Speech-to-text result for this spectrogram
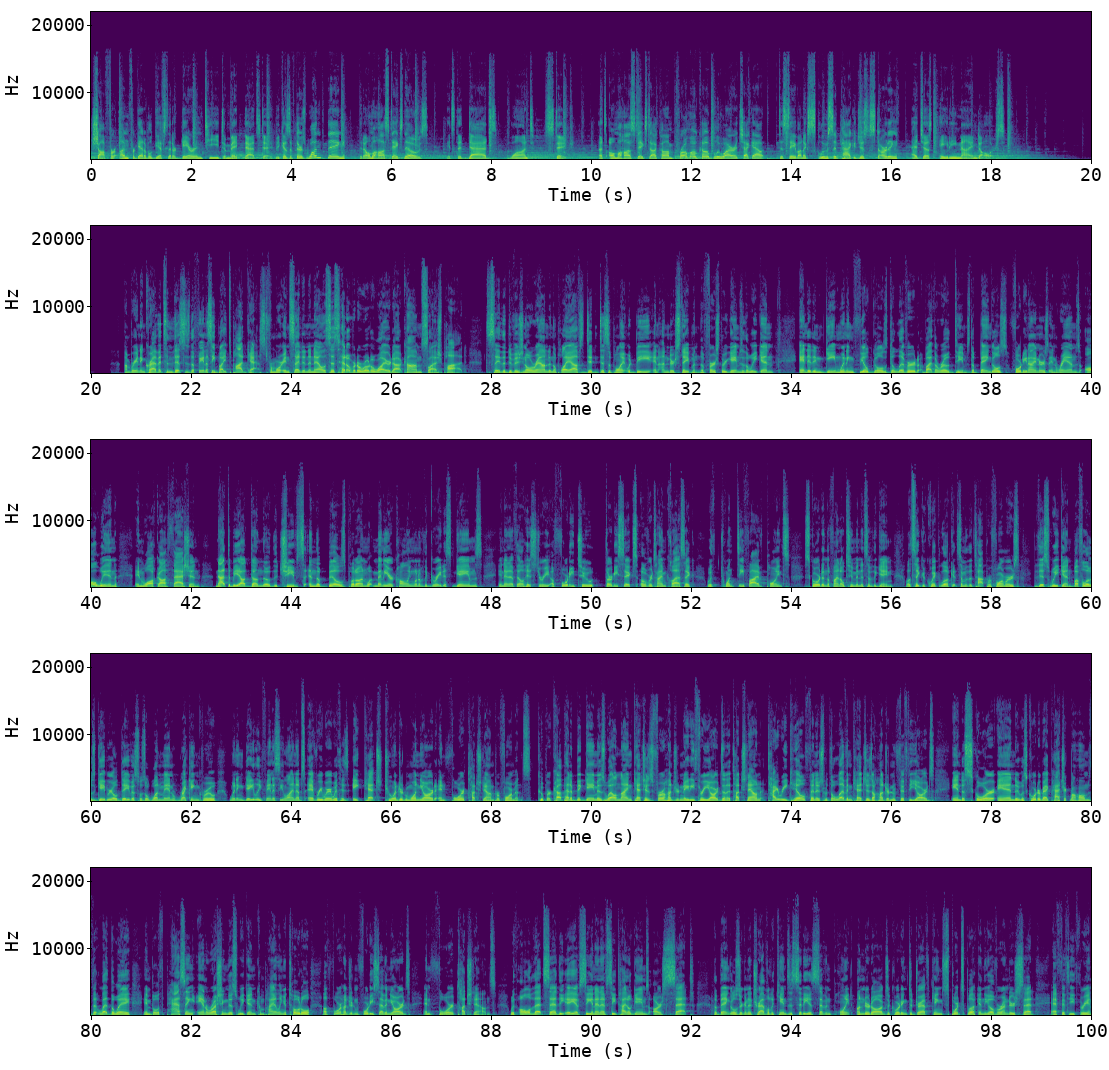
Shop for unforgettable gifts that are guaranteed to make Dad's Day. Because if there's one thing that Omaha Steaks knows, it's that dads want steak. That's omahasteaks.com, promo code BLUEWIRE at checkout to save on exclusive packages starting at just $89. I'm Brandon Kravitz, and this is the Fantasy Bites podcast. For more insight and analysis, head over to rotowire.com slash pod. To say the divisional round in the playoffs didn't disappoint would be an understatement. The first three games of the weekend ended in game winning field goals delivered by the road teams. The Bengals, 49ers, and Rams all win in walk off fashion. Not to be outdone, though, the Chiefs and the Bills put on what many are calling one of the greatest games in NFL history a 42 36 overtime classic with 25 points scored in the final two minutes of the game. Let's take a quick look at some of the top performers this weekend. Buffalo's Gabriel Davis was a one man wrecking crew, winning daily fantasy lineups everywhere with his eight catch, 201 yard, and four touchdown performance. Cooper Kupp had a big game as well, nine catches for 183 yards and a touchdown. Tyreek Hill finished with 11 catches, 150 yards, and a score. And it was quarterback Patrick Mahomes that led the way in both passing and rushing this weekend, compiling a total of 447 yards and four touchdowns. With all of that said, the AFC and NFC title games are set. The Bengals are going to travel to Kansas City as seven point underdogs, according to DraftKings Sportsbook, and the over under set at 53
